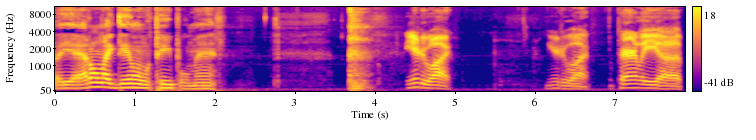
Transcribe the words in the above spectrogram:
But yeah, I don't like dealing with people, man. Neither do I. Neither do I. Apparently, uh,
